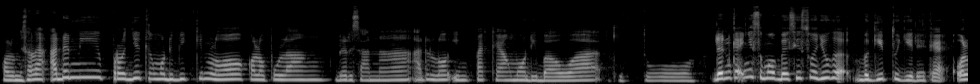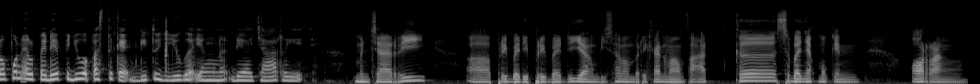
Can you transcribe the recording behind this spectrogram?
kalau misalnya ada nih project yang mau dibikin loh kalau pulang dari sana ada loh impact yang mau dibawa gitu. Dan kayaknya semua beasiswa juga begitu jadi kayak walaupun LPDP juga pasti kayak begitu juga yang dia cari. Mencari uh, pribadi-pribadi uh, yang bisa memberikan manfaat ke sebanyak mungkin orang.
